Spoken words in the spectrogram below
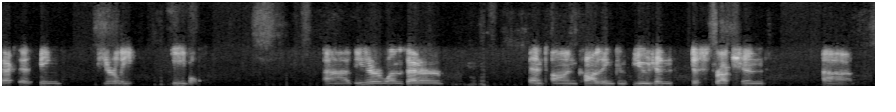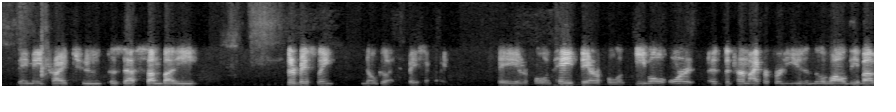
texts as being purely evil. Uh, these are ones that are bent on causing confusion, destruction. Uh, they may try to possess somebody. They're basically no good, basically. They are full of hate, they are full of evil, or as the term I prefer to use in lieu of all of the above,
